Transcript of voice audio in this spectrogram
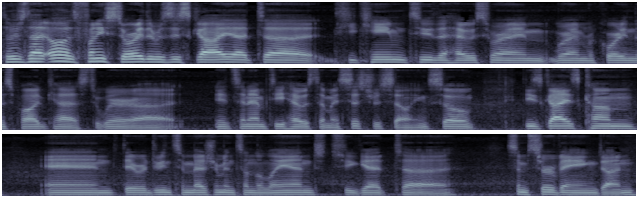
There's that oh it's funny story. There was this guy at uh he came to the house where i'm where i'm recording this podcast where uh it's an empty house that my sister's selling so these guys come and they were doing some measurements on the land to get uh some surveying done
